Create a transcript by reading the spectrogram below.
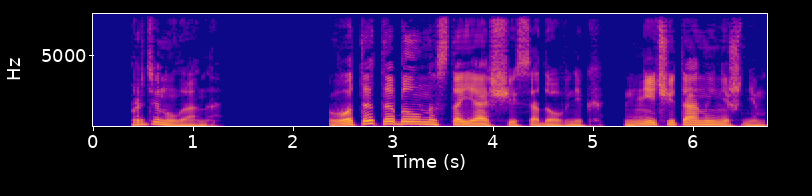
— протянула она. «Вот это был настоящий садовник, не чита нынешним.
